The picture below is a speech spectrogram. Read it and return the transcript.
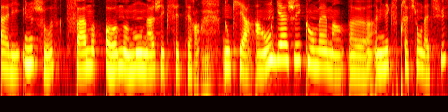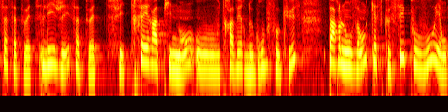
allez, une chose, femme, homme, mon âge, etc. Donc il y a à engager quand même hein, euh, une expression là-dessus. Ça, ça peut être léger, ça peut être fait très rapidement au travers de groupes focus. Parlons-en, qu'est-ce que c'est pour vous? Et on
